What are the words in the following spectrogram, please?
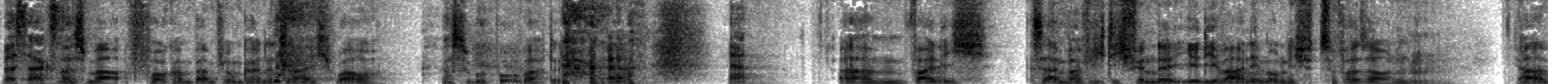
was sagst du? Was mal vorkommt beim Flunkern, dann sage ich, wow, hast du gut beobachtet. ja. ja. Ähm, weil ich es einfach wichtig finde, ihr die Wahrnehmung nicht zu versauen. Mhm. Ja,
